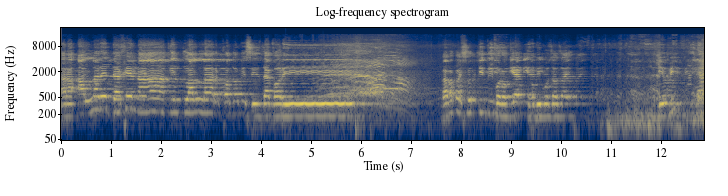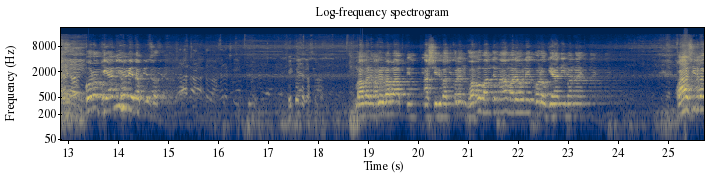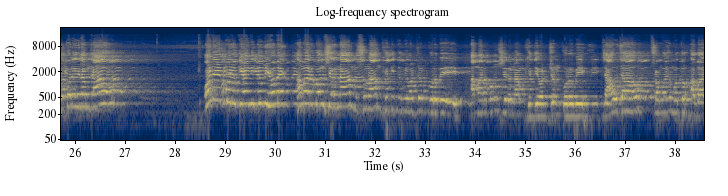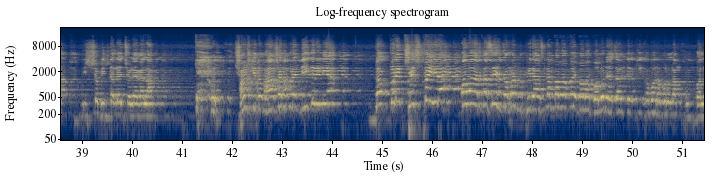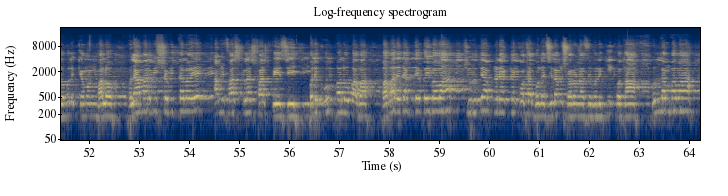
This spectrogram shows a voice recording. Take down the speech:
তারা আল্লাহরে দেখে না কিন্তু আল্লাহর কদমে সিজদা করে। বাবা কয় সত্যি তুই বড় জ্ঞানী হবি বোঝা যায়। কি হবি? বড় জ্ঞানী হবি এটা বোঝা যায়। বাবার বাবা আপনি আশীর্বাদ করেন। ভগবান যেন আমারে অনেক বড় জ্ঞানী বানায়। আশীর্বাদ করে দিলাম, যাও। অনেক বড় জ্ঞানী তুমি হবে। আমার বংশের নাম সুনাম খ্যাতি তুমি অর্জন করবে। আমার বংশের নাম খ্যাতি অর্জন করবে। যাও যাও, সময় মতো আবার বিশ্ববিদ্যালয়ে চলে গেলাম। সংস্কৃত ভাষার উপরে ডিগ্রি নিয়ে ডক্টরেট বাবার কাছে যখন ফিরে আসলাম, বাবা কয়, বাবা, বলো রেজাল্টের কি খবর? বললাম, খুব ভালো। বলে, কেমন ভালো? বলে, আমার বিশ্ববিদ্যালয়ে আমি ফার্স্ট ক্লাস ফার্স্ট পেয়েছি। বলে, খুব ভালো, বাবা। বাবার ডাক দিয়ে বাবা, শুরুতে আপনার একটা কথা বলেছিলাম, স্মরণ আছে? বলে, কি কথা? বললাম, বাবা,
